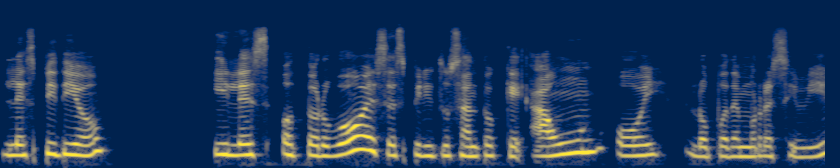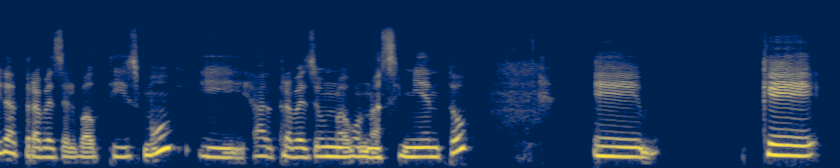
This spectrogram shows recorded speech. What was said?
les pidió y les otorgó ese Espíritu Santo que aún hoy lo podemos recibir a través del bautismo y a través de un nuevo nacimiento, eh, que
